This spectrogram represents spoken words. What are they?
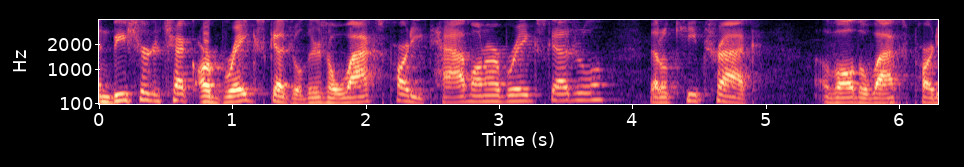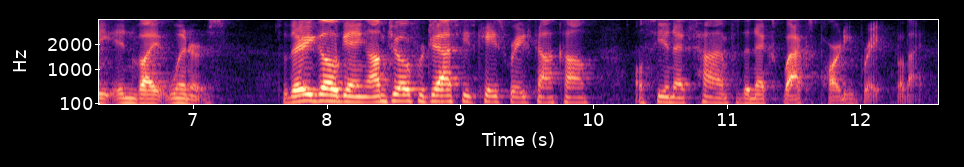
And be sure to check our break schedule. There's a Wax Party tab on our break schedule that'll keep track of all the Wax Party invite winners. So there you go, gang. I'm Joe for jaspyscasebreaks.com. I'll see you next time for the next Wax Party break. Bye bye.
